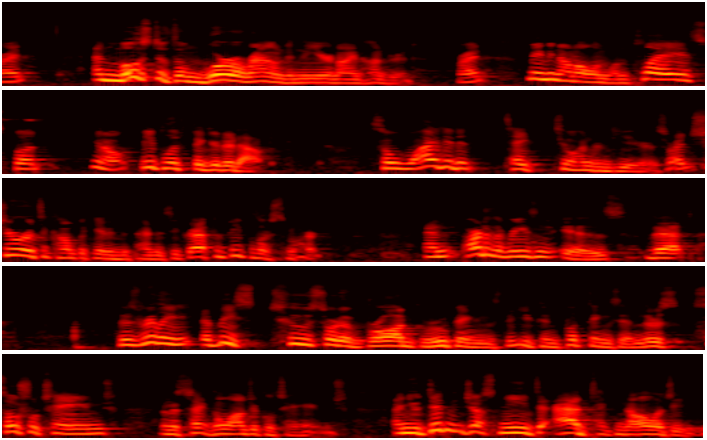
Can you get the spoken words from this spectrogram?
right? And most of them were around in the year 900, right? Maybe not all in one place, but you know, people had figured it out. So why did it take 200 years, right? Sure, it's a complicated dependency graph, but people are smart. And part of the reason is that there's really at least two sort of broad groupings that you can put things in. There's social change and there's technological change. And you didn't just need to add technology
